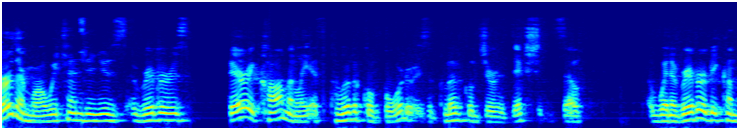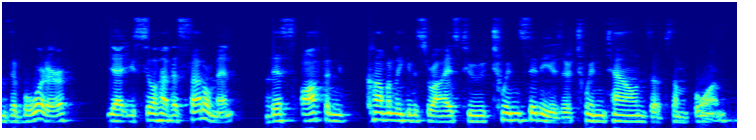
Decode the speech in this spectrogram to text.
Furthermore, we tend to use rivers very commonly as political borders and political jurisdictions. So when a river becomes a border, yet you still have a settlement, this often commonly gives rise to twin cities or twin towns of some form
